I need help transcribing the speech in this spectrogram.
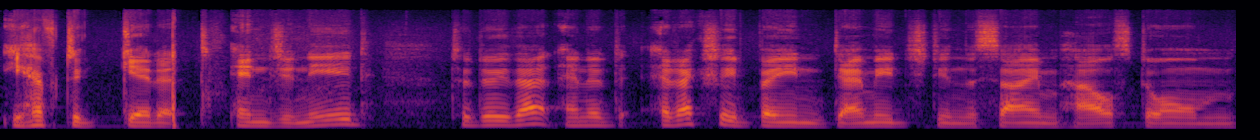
you have to get it engineered to do that and it had actually been damaged in the same hailstorm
